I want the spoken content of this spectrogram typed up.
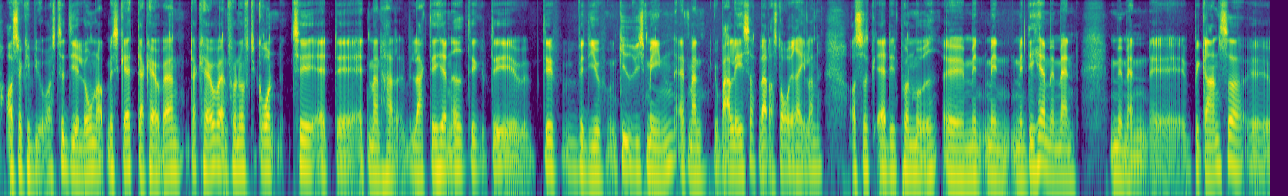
Og så kan vi jo også tage dialogen op med skat. Der kan jo være en, der kan jo være en fornuftig grund til, at, øh, at man har lagt det her ned. Det, det, det vil de jo givetvis mene, at man jo bare læser, hvad der står i reglerne, og så er det på en måde. Øh, men, men, men det her med, man, med man øh, begrænser øh,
